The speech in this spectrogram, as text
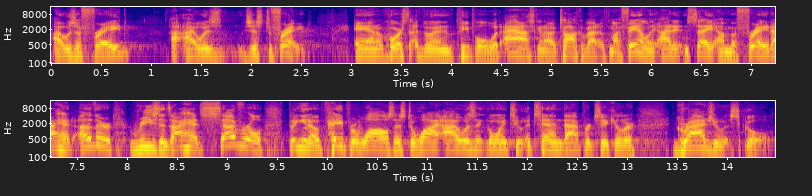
I was afraid. I, I was just afraid. And of course, when people would ask and I would talk about it with my family, I didn't say I'm afraid. I had other reasons. I had several, you know, paper walls as to why I wasn't going to attend that particular graduate school.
